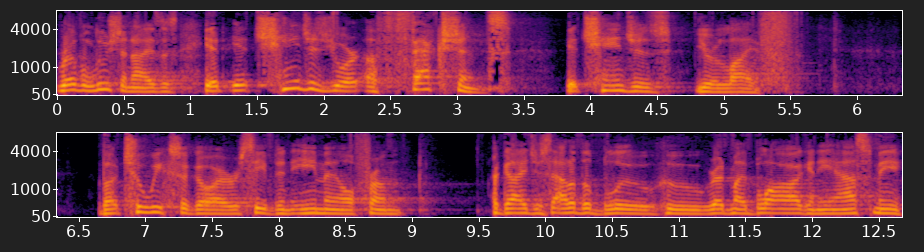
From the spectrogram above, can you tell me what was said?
revolutionizes. It, it changes your affections. It changes your life. About two weeks ago, I received an email from a guy just out of the blue who read my blog and he asked me,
